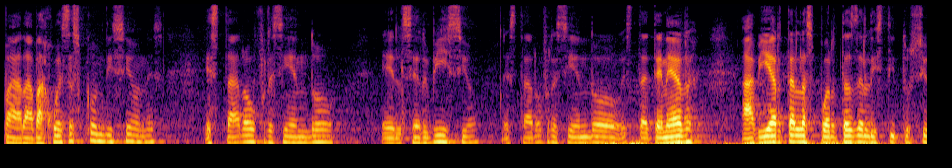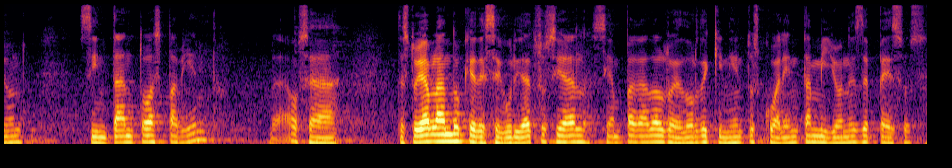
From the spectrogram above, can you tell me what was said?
para bajo esas condiciones estar ofreciendo el servicio, estar ofreciendo, tener abiertas las puertas de la institución sin tanto aspaviento. O sea, te estoy hablando que de seguridad social se han pagado alrededor de 540 millones de pesos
